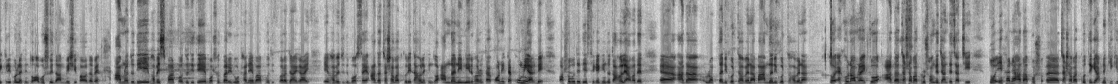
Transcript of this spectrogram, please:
বিক্রি করলে কিন্তু অবশ্যই দাম বেশি পাওয়া যাবে। আমরা যদি এইভাবে স্মার্ট পদ্ধতিতে বসত বাড়ির উঠানে বা পতিত করা জায়গায় এভাবে যদি বস্তায় আদা চাষাবাদ করি তাহলে কিন্তু আমদানির নির্ভরতা অনেকটা কমে আসবে। পার্শ্ববর্তী দেশ থেকে কিন্তু তাহলে আমাদের আহ, আদা রপ্তানি করতে হবে না বা আমদানি করতে হবে না। তো এখন আমরা একটু আদা চাষাবাদ প্রসঙ্গে জানতে চাচ্ছি। তো এখানে আদা চাষাবাদ করতে গিয়ে আপনি কি কি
